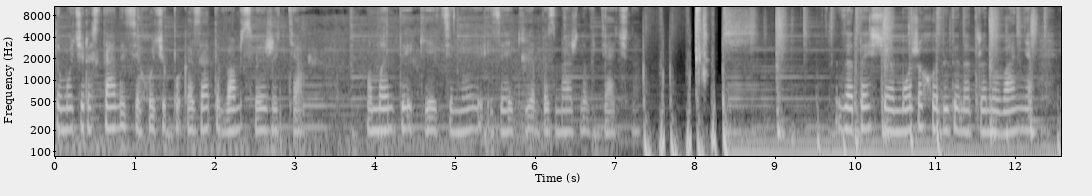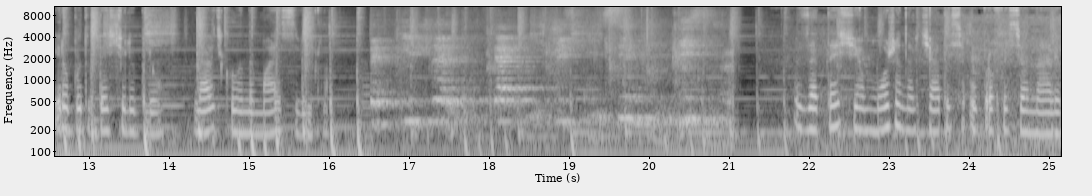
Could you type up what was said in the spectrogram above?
Тому через танець я хочу показати вам своє життя, моменти, які я ціную і за які я безмежно вдячна. За те, що я можу ходити на тренування і робити те, що люблю, навіть коли немає світла. За те, що я можу навчатися у професіоналів,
